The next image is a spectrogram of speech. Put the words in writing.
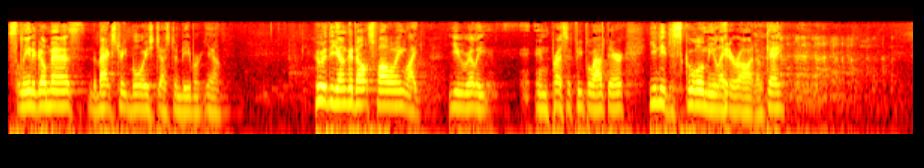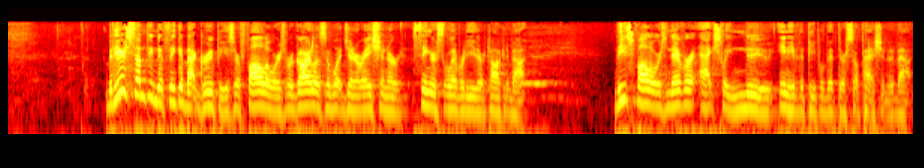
Selena Gomez, the Backstreet Boys, Justin Bieber, you know. Who are the young adults following? Like you really impressive people out there. You need to school me later on, okay? but here's something to think about groupies or followers, regardless of what generation or singer celebrity they're talking about. These followers never actually knew any of the people that they're so passionate about.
